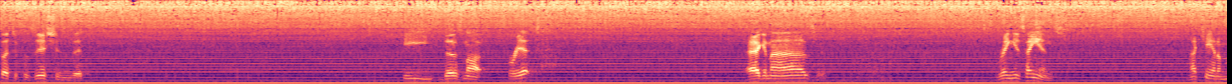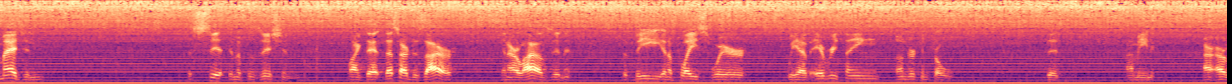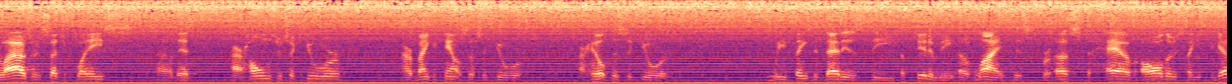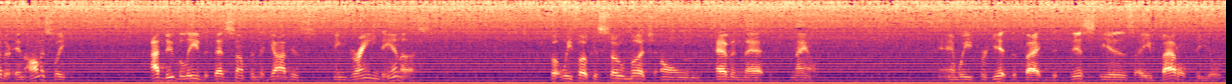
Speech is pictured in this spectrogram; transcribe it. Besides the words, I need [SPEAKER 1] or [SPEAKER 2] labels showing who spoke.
[SPEAKER 1] such a position that he does not fret, agonize, wring his hands. I can't imagine to sit in a position like that. That's our desire in our lives, isn't it? To be in a place where we have everything under control. That, I mean, our, our lives are in such a place uh, that our homes are secure, our bank accounts are secure, our health is secure. We think that that is the epitome of life is for us to have all those things together. And honestly, I do believe that that's something that God has ingrained in us. But we focus so much on having that now. And we forget the fact that this is a battlefield.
